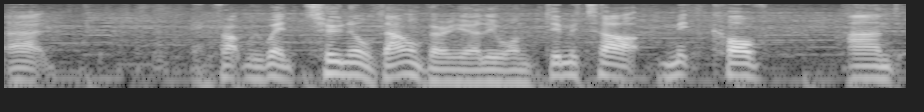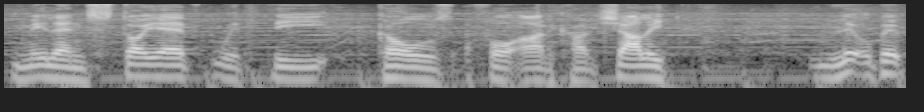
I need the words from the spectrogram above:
Uh, in fact, we went 2-0 down very early on. Dimitar Mitkov and Milen Stoyev with the goals for Arda Kardzhali little bit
